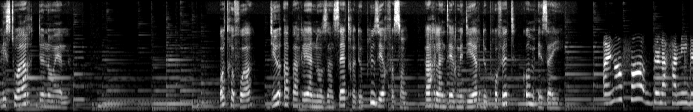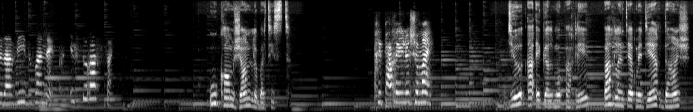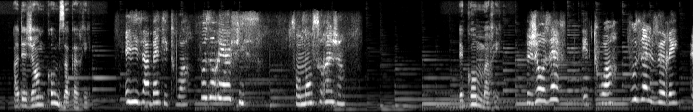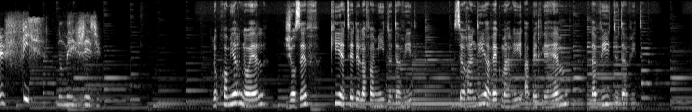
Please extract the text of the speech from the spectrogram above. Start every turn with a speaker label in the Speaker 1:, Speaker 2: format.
Speaker 1: L'histoire de Noël. Autrefois, Dieu a parlé à nos ancêtres de plusieurs façons, par l'intermédiaire de prophètes comme Ésaïe.
Speaker 2: Un enfant de la famille de David va naître. Il sera saint.
Speaker 1: Ou comme Jean le Baptiste.
Speaker 2: Préparez le chemin.
Speaker 1: Dieu a également parlé par l'intermédiaire d'anges à des gens comme Zacharie.
Speaker 3: Élisabeth et toi, vous aurez un fils. Son nom sera Jean.
Speaker 1: Et comme Marie.
Speaker 3: Joseph et toi, vous éleverez un fils nommé Jésus.
Speaker 1: Le premier Noël, Joseph, qui était de la famille de David, se rendit avec Marie à Bethléem, la ville de David,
